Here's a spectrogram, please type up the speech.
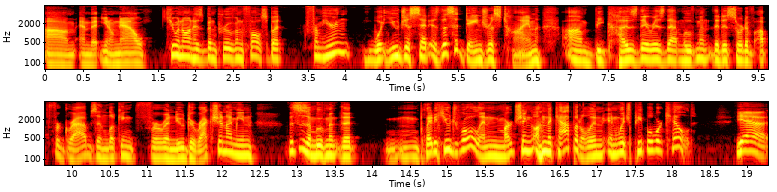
um, and that you know now qanon has been proven false but from hearing what you just said, is this a dangerous time um, because there is that movement that is sort of up for grabs and looking for a new direction? I mean, this is a movement that mm, played a huge role in marching on the Capitol, in, in which people were killed. Yeah,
